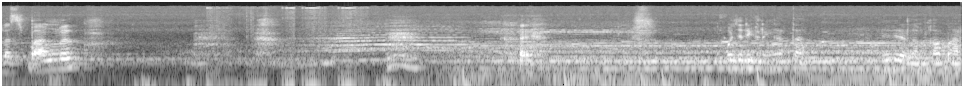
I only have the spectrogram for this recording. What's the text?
jelas banget. Aku jadi keringatan. Ini di dalam kamar.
